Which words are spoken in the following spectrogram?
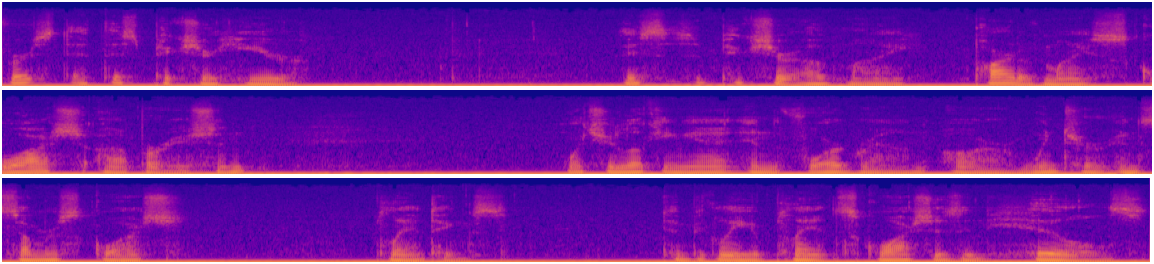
first at this picture here. This is a picture of my part of my squash operation. What you're looking at in the foreground are winter and summer squash plantings. Typically you plant squashes in hills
